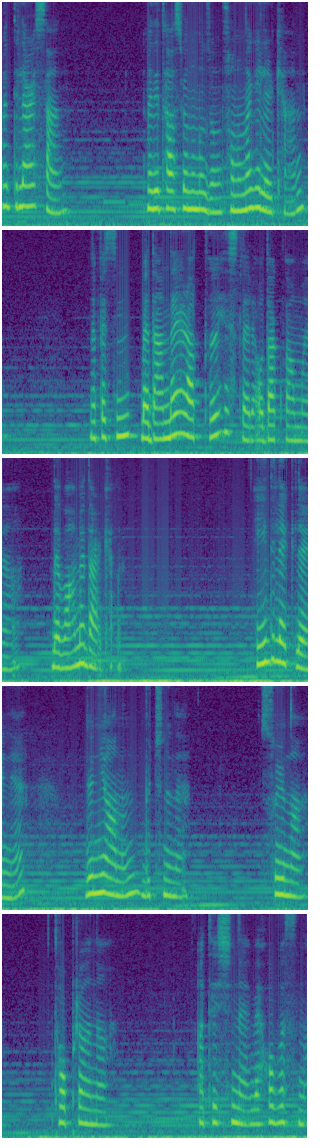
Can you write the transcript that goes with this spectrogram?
Ve dilersen meditasyonumuzun sonuna gelirken nefesin bedende yarattığı hislere odaklanmaya devam ederken iyi dileklerini dünyanın bütününe, suyuna, toprağına, ateşine ve havasına,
